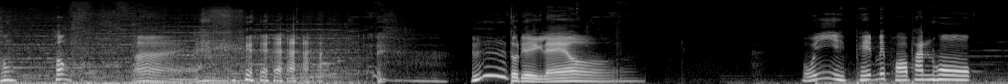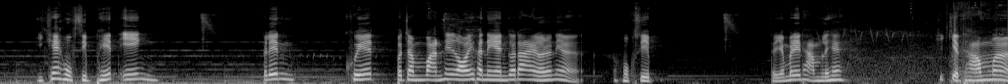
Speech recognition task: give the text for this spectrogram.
ห้องอ่าตัวเดียวอีกแล้วอุ้ยเพชรไม่พอพันหกอีกแค่หกสิบเพชรเอง ไปเล่นเควสประจำวันให้ร้อยคะแนนก็ได้แล้วนะเนี่ยหกสิบแต่ยังไม่ได้ทำเลยแฮะขี้เกียจทำอะ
